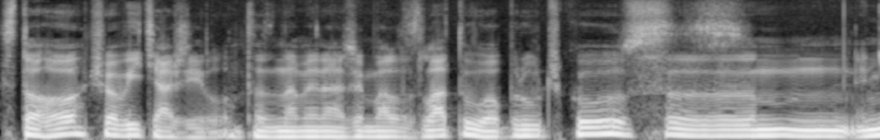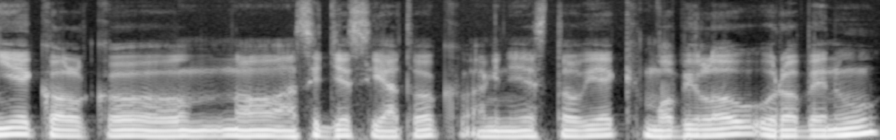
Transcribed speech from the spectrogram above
z toho, čo vyťažil. To znamená, že mal zlatú obrúčku z, z niekoľko, no asi desiatok, ak nie stoviek, mobilov urobenú.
